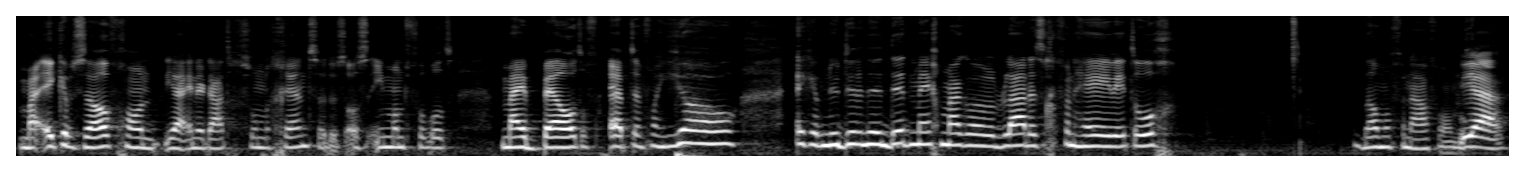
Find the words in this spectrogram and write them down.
maar ik heb zelf gewoon, ja, inderdaad gezonde grenzen. Dus als iemand bijvoorbeeld mij belt of appt en van... Yo, ik heb nu dit en dit, meegemaakt, bla, bla, bla. Dan zeg ik van, hé, hey, weet toch... Bel me vanavond. Ja,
